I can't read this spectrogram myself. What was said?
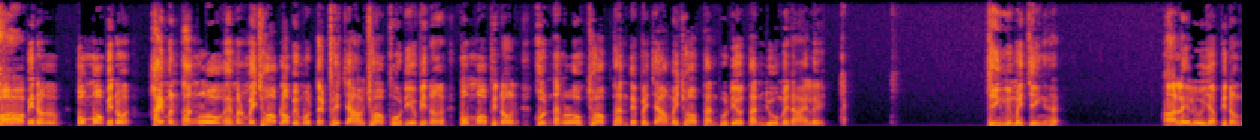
พ่อพี่น้องผมบอกพี่น้องให้มันทั้งโลกให้มันไม่ชอบเราไปหมดแต่พระเจ้าชอบผู้เดียวพี่น้องผมบอกพี่น้องคนทั้งโลกชอบท่านแต่พระเจ้าไม่ชอบท่านผู้เดียวท่านอยู่ไม่ได้เลย จริงหรือไม่จริงฮะฮาเลลูยาพี่น้อง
